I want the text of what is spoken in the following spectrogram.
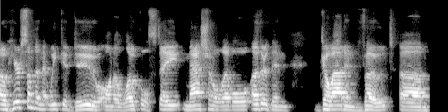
Oh, here's something that we could do on a local, state, national level, other than go out and vote. Um,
